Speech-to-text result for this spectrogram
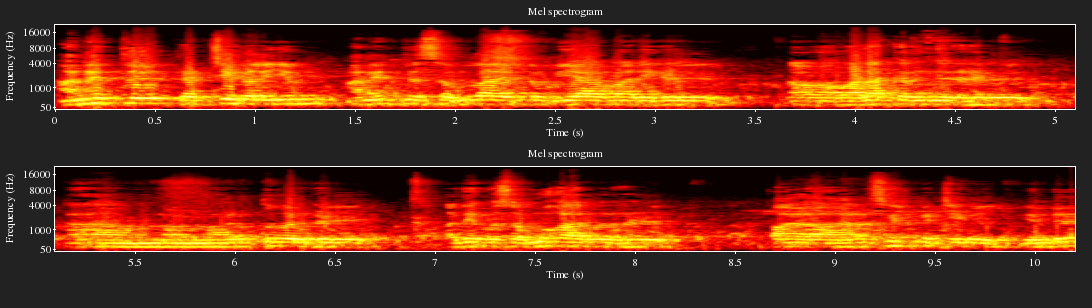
அனைத்து கட்சிகளையும் அனைத்து சமுதாயத்து வியாபாரிகள் வழக்கறிஞர்கள் மருத்துவர்கள் அதே போல் சமூக ஆர்வர்கள் அரசியல் கட்சிகள் என்று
